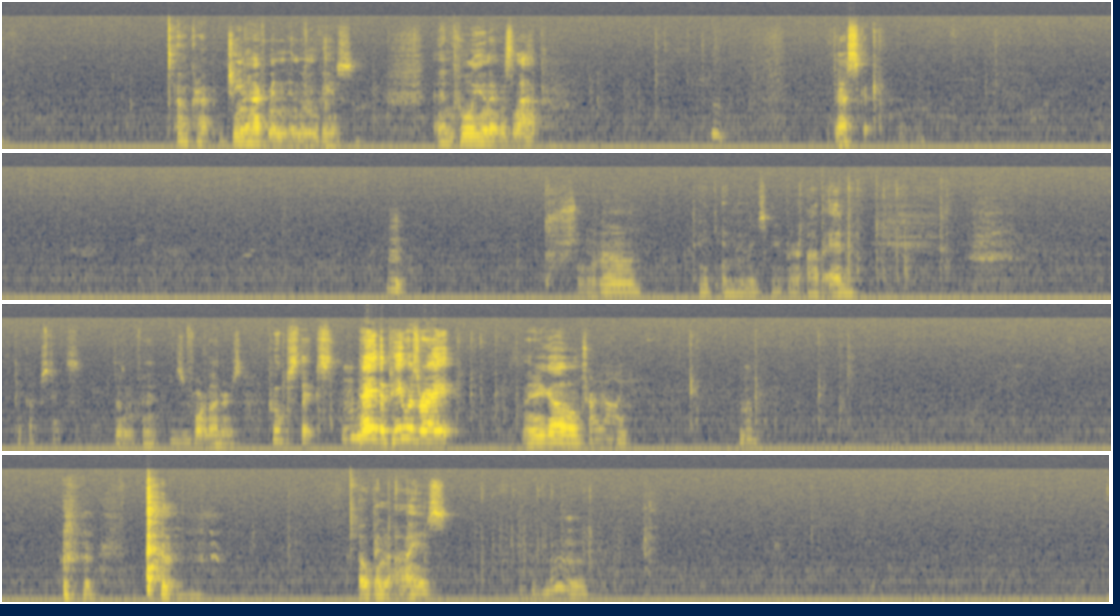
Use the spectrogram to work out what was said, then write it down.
Oh crap, Gene Hackman in the movies. And pool unit was Lap. Desk. Hmm. I don't know. Take in the newspaper. Op ed. Pick up sticks. Doesn't fit. It's Mhm. four letters. Poop sticks. Mhm. Hey, the P was right. There you go. Try I. Hmm. Open eyes. Hmm.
